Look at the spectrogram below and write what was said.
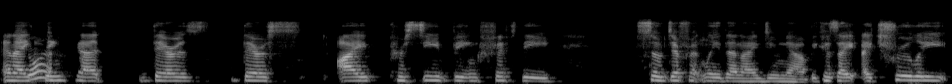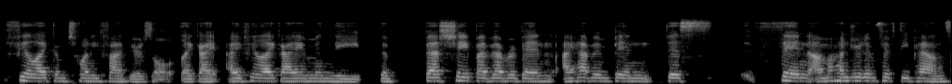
And i sure. think that there's there's i perceive being 50 so differently than I do now because I, I truly feel like I'm 25 years old. Like I, I feel like I am in the, the best shape I've ever been. I haven't been this thin. I'm 150 pounds.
